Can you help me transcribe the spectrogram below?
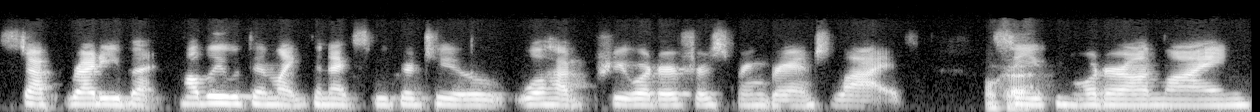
stuff ready. But probably within like the next week or two, we'll have pre-order for Spring Branch live so you can order online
